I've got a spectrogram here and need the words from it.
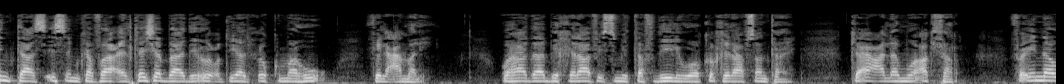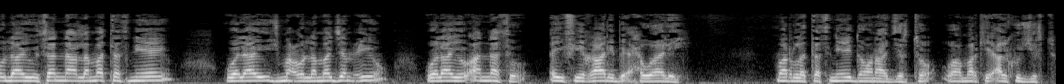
intaas isimka faacil ka shabahday ucطiyat xukmahu fi lcamali wa hada bikhilaafi ismi tafdiili woo ka khilaafsan tahay ka aclam wa akhar fa inahu laa yuhanaa lama tathniyeeyo walaa yujmacu lama jamciyo walaa yuanathu ay fi gaalibi axwaalihi mar la tathniyey doonaa jirto waa markii al ku jirto.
